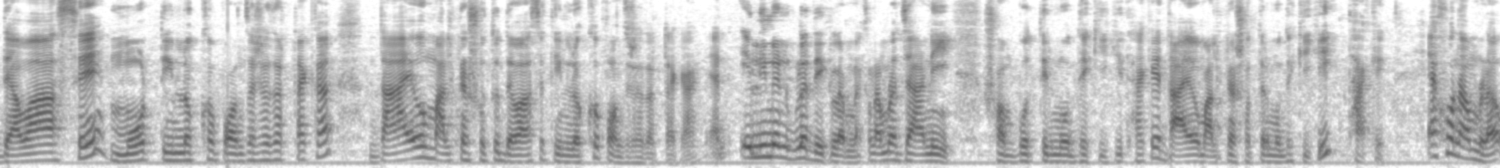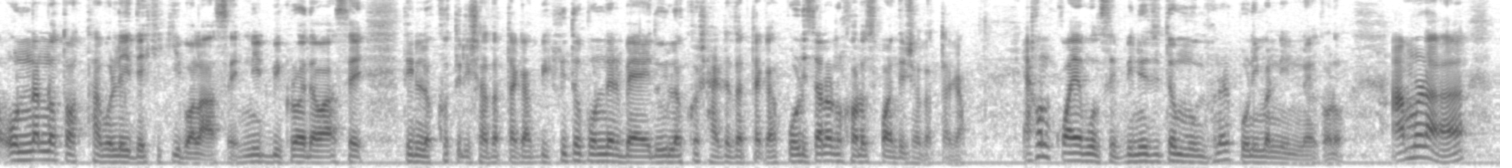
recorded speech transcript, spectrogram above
দেওয়া আছে মোট তিন লক্ষ পঞ্চাশ হাজার টাকা, দায়ও মালিকানা সত্ত্ব দেওয়া আছে তিন লক্ষ পঞ্চাশ হাজার টাকা। অ্যান্ড এলিমেন্টগুলো দেখলাম না, কারণ আমরা জানি সম্পত্তির মধ্যে কী কী থাকে, দায়ও মালিকানা সত্ত্বের মধ্যে কী কী থাকে। এখন আমরা অন্যান্য তথ্যাবলী দেখি কি বলা আছে। নিট বিক্রয় দেওয়া আছে তিন লক্ষ তিরিশ হাজার টাকা। বিকৃত পণ্যের ব্যয় দুই লক্ষ ষাট হাজার টাকা, পরিচালন খরচ পঁয়ত্রিশ হাজার টাকা। এখন কয়ে বলছে, বিনিয়োজিত মূলধনের পরিমাণ নির্ণয় করো। আমরা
